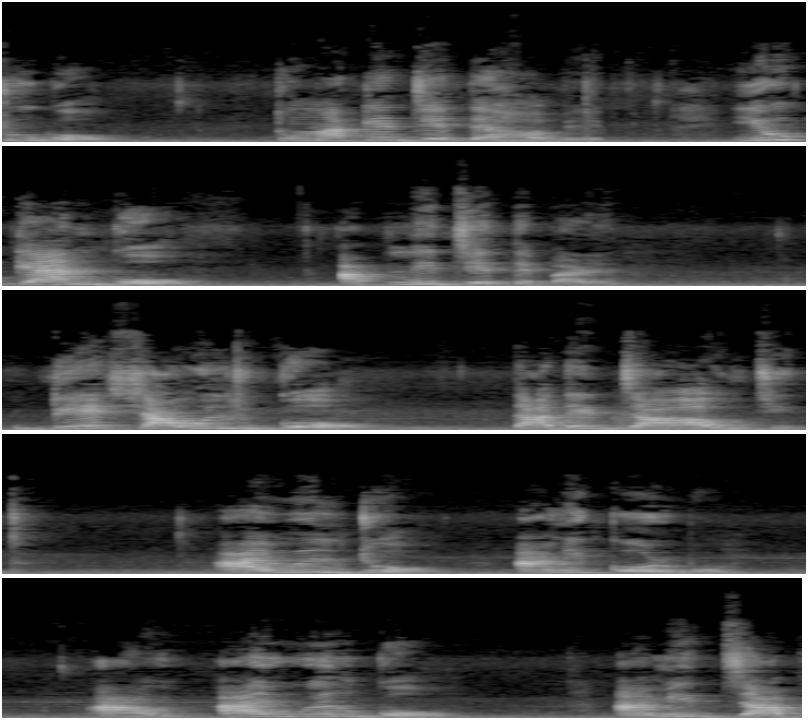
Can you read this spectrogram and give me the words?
টু গো তোমাকে যেতে হবে। ইউ ক্যান গো আপনি যেতে পারেন। দে শাউল্ড গো, তাদের যাওয়া উচিত। আই উইল ডু আমি করব। আই উইল গো আমি যাব।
